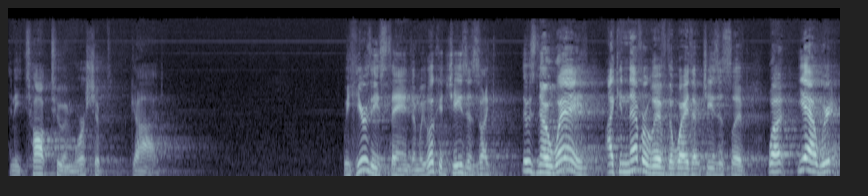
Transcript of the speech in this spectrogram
and he talked to and worshiped God. We hear these things and we look at Jesus like, there's no way. I can never live the way that Jesus lived. Well, yeah, we're,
